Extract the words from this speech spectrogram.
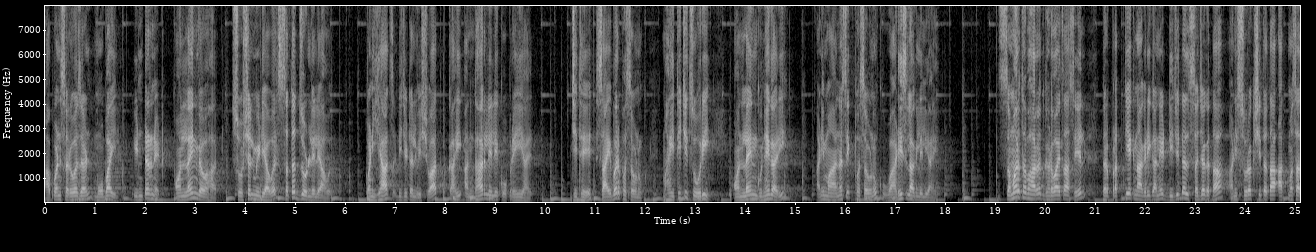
आपण सर्वजण मोबाईल इंटरनेट ऑनलाईन व्यवहार सोशल मीडियावर सतत जोडलेले आहोत. पण ह्याच डिजिटल विश्वात काही अंधारलेले कोपरेही आहेत. जिथे सायबर फसवणूक माहितीची चोरी ऑनलाईन गुन्हेगारी आणि मानसिक फसवणूक वाढीस लागलेली आहे. समर्थ भारत घडवायचा असेल तर प्रत्येक नागरिकाने डिजिटल सजगता आणि सुरक्षितता आत्मसात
